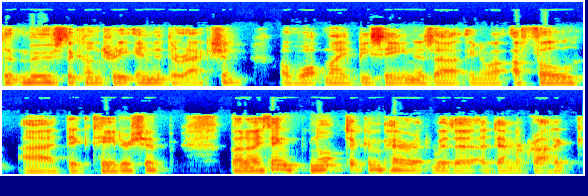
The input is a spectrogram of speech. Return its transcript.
that moves the country in the direction of what might be seen as a you know a, full uh, dictatorship. But I think not to compare it with a, a democratic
